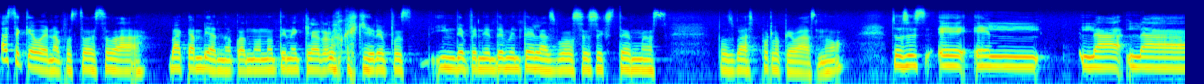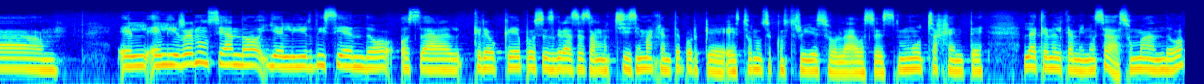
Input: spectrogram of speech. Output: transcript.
hasta que, bueno, pues todo eso va, va cambiando. Cuando uno tiene claro lo que quiere, pues independientemente de las voces externas, pues vas por lo que vas, ¿no? Entonces, eh, el, la, la, el, el ir renunciando y el ir diciendo, o sea, creo que pues es gracias a muchísima gente porque esto no se construye sola, o sea, es mucha gente la que en el camino se va sumando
